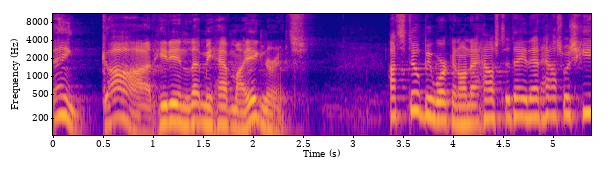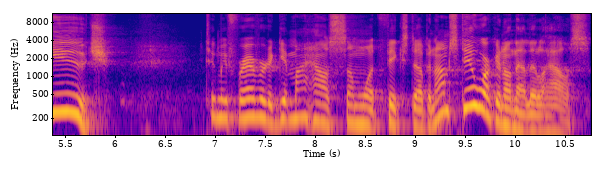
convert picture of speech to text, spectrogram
Thank God he didn't let me have my ignorance. I'd still be working on that house today. That house was huge. It took me forever to get my house somewhat fixed up, and I'm still working on that little house.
